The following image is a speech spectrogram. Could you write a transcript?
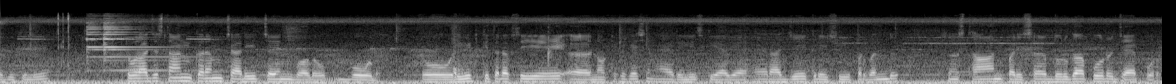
सभी के लिए। तो राजस्थान कर्मचारी चयन बोर्ड बोर्ड। तो रीट की तरफ़ से ये नोटिफिकेशन है रिलीज़ किया गया है। राज्य कृषि प्रबंध संस्थान परिसर दुर्गापुर, जयपुर।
